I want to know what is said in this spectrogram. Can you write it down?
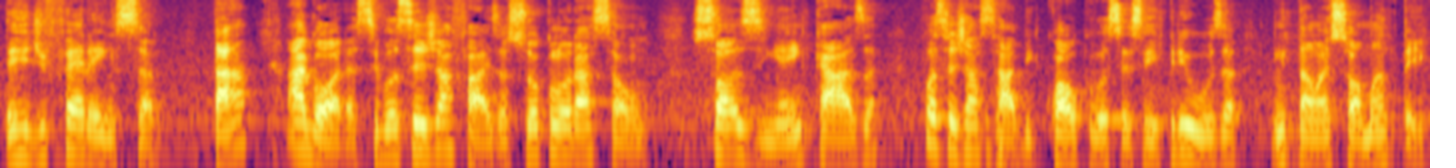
ter diferença tá? Agora, se você já faz a sua coloração sozinha em casa, você já sabe qual que você sempre usa, então é só manter.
